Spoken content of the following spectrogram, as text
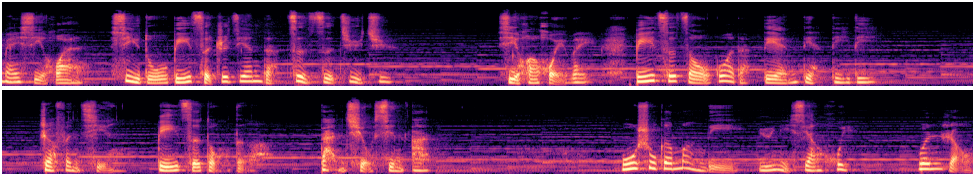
每喜欢细读彼此之间的字字句句，喜欢回味彼此走过的点点滴滴。这份情，彼此懂得，但求心安。无数个梦里与你相会，温柔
